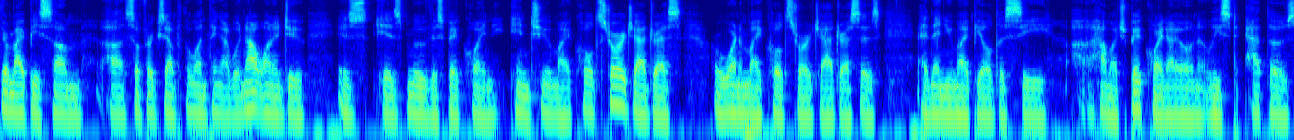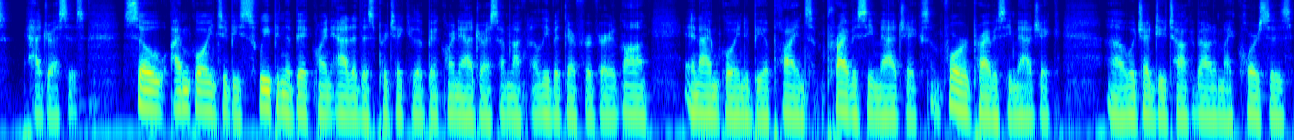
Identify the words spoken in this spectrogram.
There might be some. Uh, so, for example, the one thing I would not want to do is is move this Bitcoin into my cold storage address or one of my cold storage addresses, and then you might be able to see uh, how much Bitcoin I own at least at those addresses. So I'm going to be sweeping the Bitcoin out of this particular Bitcoin address. I'm not going to leave it there for very long, and I'm going to be applying some privacy magic, some forward privacy magic, uh, which I do talk about in my courses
